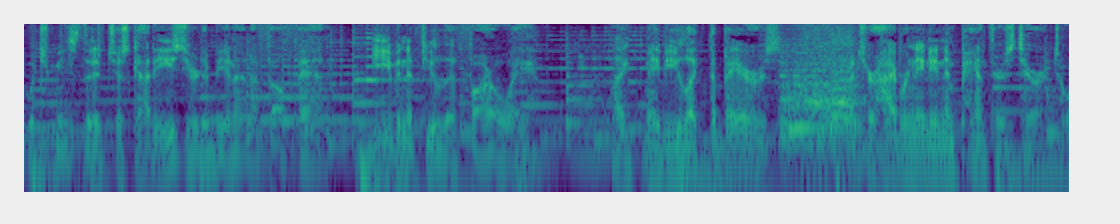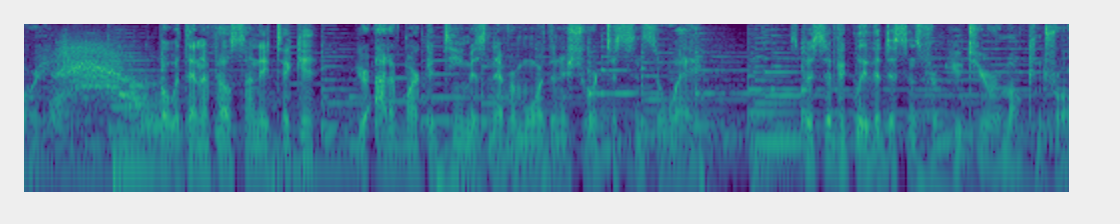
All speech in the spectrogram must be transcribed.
which means that it just got easier to be an NFL fan, even if you live far away. Like maybe you like the Bears, but you're hibernating in Panthers territory. But with NFL Sunday Ticket, your out of market team is never more than a short distance away, specifically the distance from you to your remote control.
